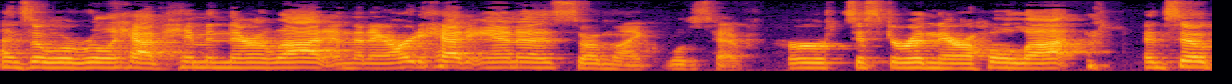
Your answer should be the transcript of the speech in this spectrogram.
And so we'll really have him in there a lot. And then I already had Anna's. So I'm like, we'll just have her sister in there a whole lot. And so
